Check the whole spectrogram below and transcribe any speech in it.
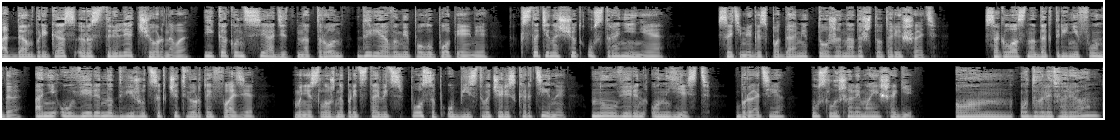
Отдам приказ расстрелять черного, и как он сядет на трон дырявыми полупопиями. Кстати, насчет устранения. С этими господами тоже надо что-то решать. Согласно доктрине фонда, они уверенно движутся к четвертой фазе. Мне сложно представить способ убийства через картины, но уверен, он есть. Братья услышали мои шаги. «Он удовлетворен?»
